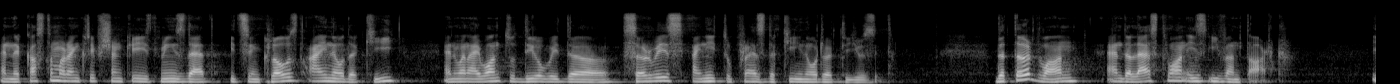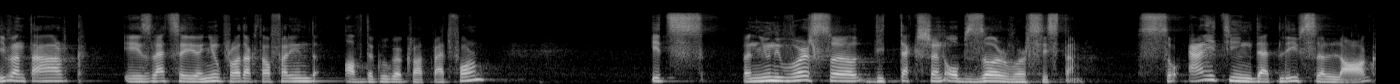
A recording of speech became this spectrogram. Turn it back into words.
and the customer encryption key it means that it's enclosed, I know the key, and when I want to deal with the service, I need to press the key in order to use it. The third one, and the last one, is EventArc. EventArc is, let's say, a new product offering of the Google Cloud Platform. It's a universal detection observer system. So anything that leaves a log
